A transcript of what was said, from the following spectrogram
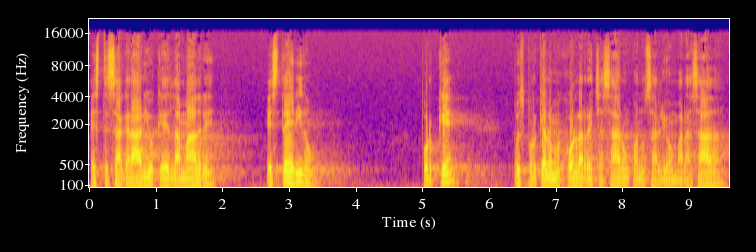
este sagrario que es la madre, esté herido. ¿Por qué? Pues porque a lo mejor la rechazaron cuando salió embarazada,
